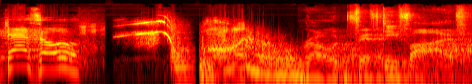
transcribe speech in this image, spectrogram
Castle. Road 55.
